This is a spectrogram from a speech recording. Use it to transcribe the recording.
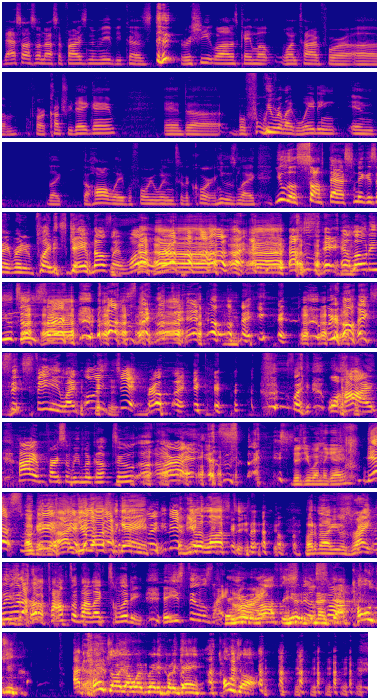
That's also not surprising to me because Rasheed Wallace came up one time for a, um, for a country day game, and uh, before we were like waiting in like the hallway before we went into the court, and he was like, "You little soft ass niggas ain't ready to play this game." And I was like, "Whoa, bro!" I was like, I was like "Hello to you too, sir." I was like, "What the hell?" Like, we were like sixteen, like holy shit, bro! Like, it's like, well, hi, hi, person we look up to. Uh, all right. Did you win the game? Yes, we Okay, did. good. All right, you lost the game. If you had lost it, would have been like he was right. we would have popped him by like twenty, and he still was like, And "All you would right, have lost it. He still been I told you. I told y'all y'all wasn't ready for the game. I told y'all.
